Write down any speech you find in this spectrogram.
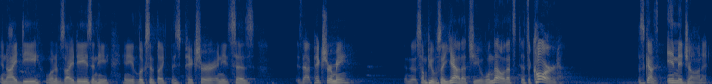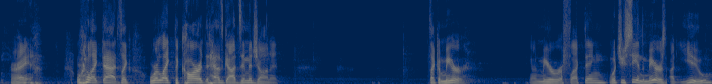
an ID, one of his IDs, and he, and he looks at like this picture and he says, is that picture me? And some people say, yeah, that's you. Well, no, that's, it's a card. It's got his image on it, right? We're like that. It's like, we're like the card that has God's image on it. It's like a mirror a mirror reflecting. What you see in the mirror is not you.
